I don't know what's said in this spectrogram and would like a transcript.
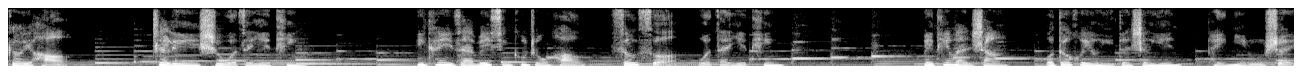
各位好，这里是我在夜听，你可以在微信公众号搜索“我在夜听”，每天晚上我都会用一段声音陪你入睡。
